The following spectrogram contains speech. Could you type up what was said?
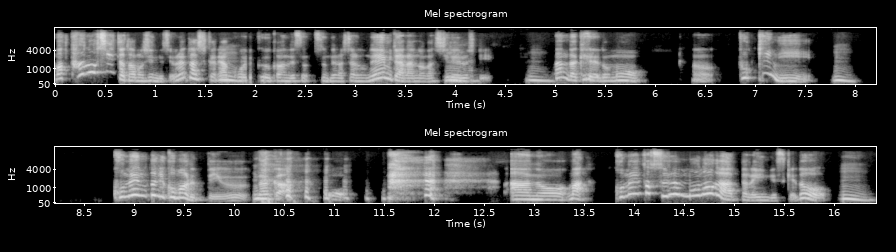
ーまあ、楽しいっちゃ楽しいんですよね。確かに、うん。あこういう空間で住んでらっしゃるのね。みたいなのが知れるし、うん。なんだけれどもあの時にうん。コメントに困るっていう なんかこう あのまあコメントするものがあったらいいんですけどうん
